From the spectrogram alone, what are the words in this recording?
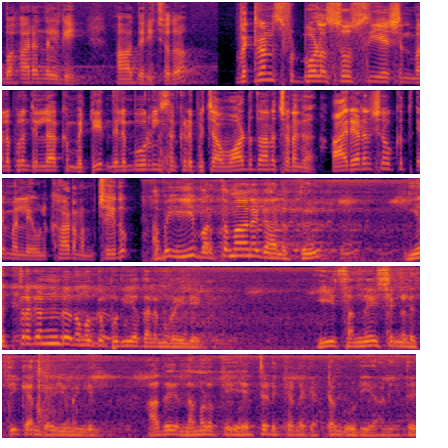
ഉപഹാരം നൽകി ആദരിച്ചത്. വെറ്ററൻസ് ഫുട്ബോൾ അസോസിയേഷൻ മലപ്പുറം ജില്ലാ കമ്മിറ്റി നിലമ്പൂരിൽ സംഘടിപ്പിച്ച അവാർഡ് ദാന ചടങ്ങ് Aryadan Shoukath M L A ഉദ്ഘാടനം ചെയ്തു. അപ്പൊ ഈ വർത്തമാനകാലത്ത് എത്ര കണ്ട് നമുക്ക് പുതിയ തലമുറയിലേക്ക് ഈ സന്ദേശങ്ങൾ എത്തിക്കാൻ കഴിയുമെങ്കിൽ അത് നമ്മളൊക്കെ ഏറ്റെടുക്കേണ്ട ഘട്ടം കൂടിയാണ് ഇത്.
